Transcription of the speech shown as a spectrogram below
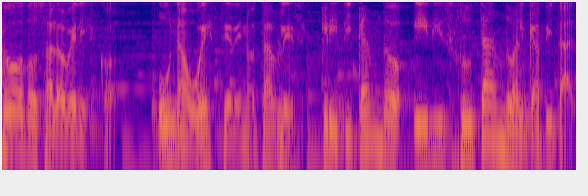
Todos al obelisco. Una hueste de notables criticando y disfrutando al capital.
